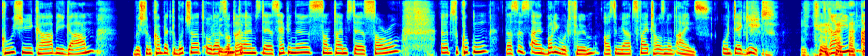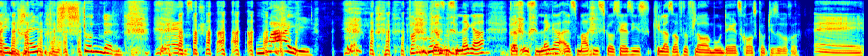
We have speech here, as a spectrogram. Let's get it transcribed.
Kushi Kabi Gam, bestimmt komplett gebutschert, oder Gesundheit. Sometimes There's Happiness, Sometimes There's Sorrow äh, zu gucken. Das ist ein Bollywood-Film aus dem Jahr 2001 und der geht dreieinhalb Stunden. Why? Warum? Das ist länger, das ist länger als Martin Scorseses Killers of the Flower Moon, der jetzt rauskommt diese Woche. Ey.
